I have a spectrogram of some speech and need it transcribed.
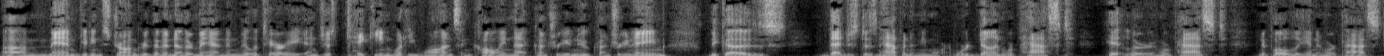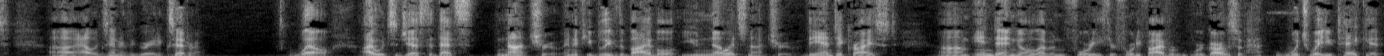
um, man getting stronger than another man in military and just taking what he wants and calling that country a new country name because that just doesn't happen anymore. We're done. We're past Hitler and we're past Napoleon and we're past uh, Alexander the Great, etc. Well, I would suggest that that's not true. And if you believe the Bible, you know it's not true. The Antichrist um, in Daniel 11, 40 through 45, regardless of which way you take it,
